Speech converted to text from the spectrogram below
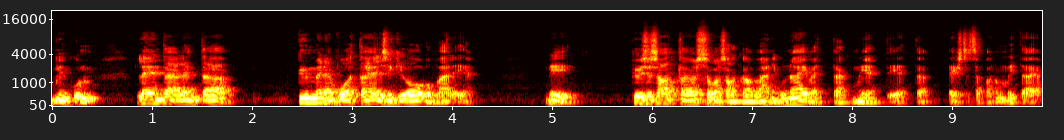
niin kuin lentää lentää kymmenen vuotta Helsinki-Oulun väliä, niin kyllä se saattaa jossain vaiheessa alkaa vähän niin kuin näivettää, kun miettii, että eikö tässä tapahdu mitään.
